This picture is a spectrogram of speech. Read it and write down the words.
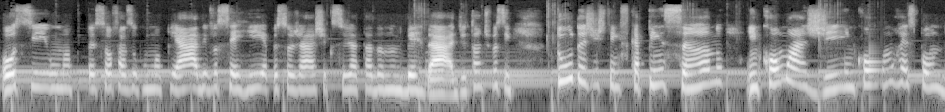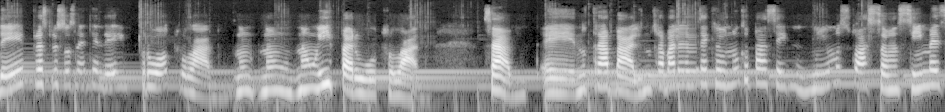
Ou se uma pessoa faz alguma piada e você ri, a pessoa já acha que você já está dando liberdade. Então, tipo assim, tudo a gente tem que ficar pensando em como agir, em como responder para as pessoas não entenderem para o outro lado, não, não, não ir para o outro lado sabe? É, no trabalho. No trabalho até que eu nunca passei nenhuma situação assim, mas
